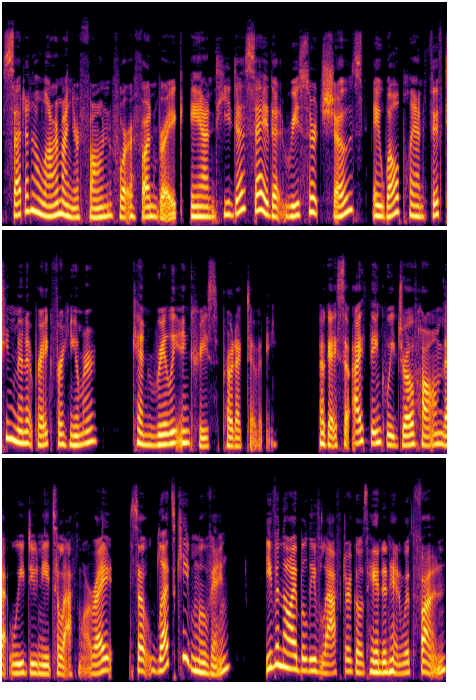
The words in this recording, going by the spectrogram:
Set an alarm on your phone for a fun break. And he does say that research shows a well planned 15 minute break for humor can really increase productivity. Okay, so I think we drove home that we do need to laugh more, right? So let's keep moving even though I believe laughter goes hand in hand with fun,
